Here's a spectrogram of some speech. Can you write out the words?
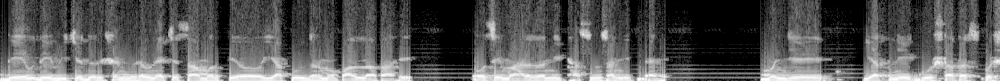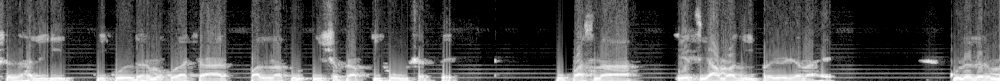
देव देवीचे दर्शन घडवण्याचे सामर्थ्य या कुलधर्म पालनात आहे असे महाराजांनी ठासून सांगितले आहे. म्हणजे यातून एक गोष्ट आता स्पष्ट झाली की कुलधर्म कुळाचार पालनातून ईश प्राप्ती होऊ शकते. उपासना हेच यामागील प्रयोजन आहे. कुलधर्म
